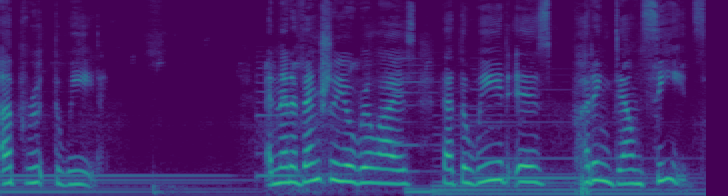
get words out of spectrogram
uproot the weed. And then eventually you'll realize that the weed is putting down seeds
